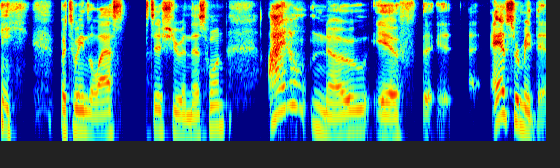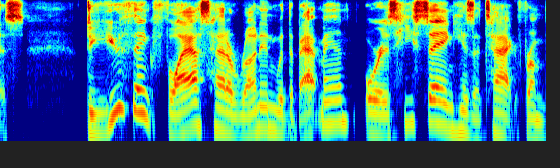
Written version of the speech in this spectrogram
between the last issue and this one, I don't know if. Uh, uh, answer me this. Do you think Flass had a run in with the Batman, or is he saying his attack from,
